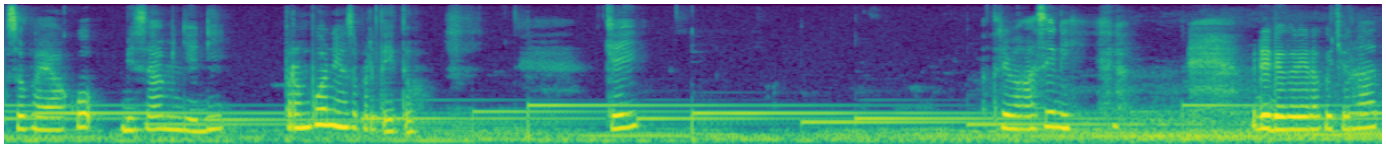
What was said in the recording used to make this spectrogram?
supaya aku bisa menjadi perempuan yang seperti itu. Oke? Okay? terima kasih nih. Udah dengerin aku curhat.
